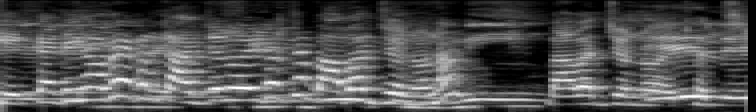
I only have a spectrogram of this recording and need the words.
কেক কাটিং হবে এখন কার জন্য ওয়েট হচ্ছে বাবার জন্য না? বাবার জন্য ওয়েট হচ্ছে।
